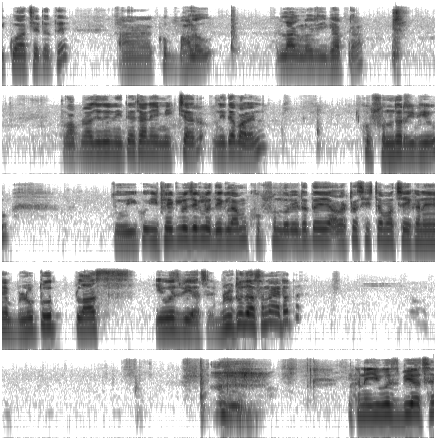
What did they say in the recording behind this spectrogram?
ইকো আছে এটাতে। খুব ভালো লাগল রিভাবটা তো আপনারা যদি নিতে চান এই মিক্সচার নিতে পারেন। খুব সুন্দর রিভিউ তো ইফেক্টগুলো যেগুলো দেখলাম, খুব সুন্দর। এটাতে আরেকটা সিস্টেম আছে, এখানে ব্লুটুথ প্লাস ইউএসবি আছে। ব্লুটুথ আছে না এটাতে? এখানে ইউএসবি আছে।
